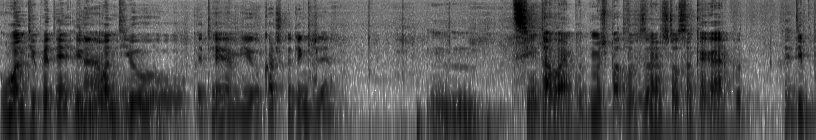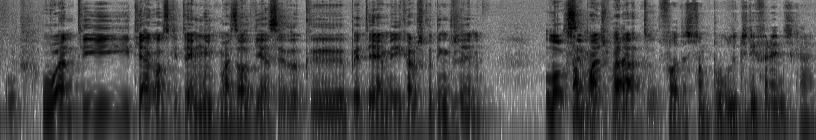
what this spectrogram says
O Ante e o PTM. Não, o Ante e o. o PTM e o Carlos Coutinho de Vilhena. Sim, está bem, puto, mas para a televisão eles estão-se a cagar, puto. É tipo, o Ante e Tiagovski têm muito mais audiência do que PTM e Carlos Coutinho Vilhena. Logo, se São é mais barato. Foda-se, são públicos diferentes, cara.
